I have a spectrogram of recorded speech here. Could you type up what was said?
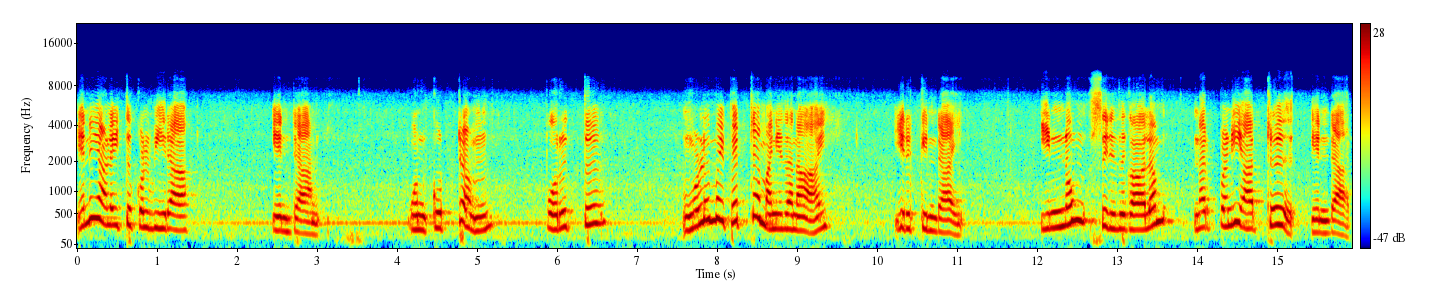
என்னை அழைத்து கொள்வீரா? என்றான். உன் குற்றம் பொறுத்து முழுமை பெற்ற மனிதனாய் இருக்கின்றாய். இன்னும் சிறிது காலம் நற்பணியாற்று என்றார்.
